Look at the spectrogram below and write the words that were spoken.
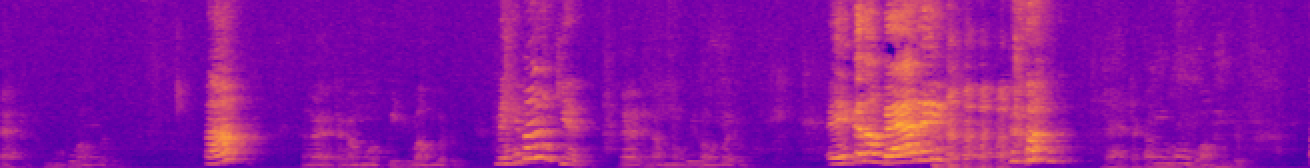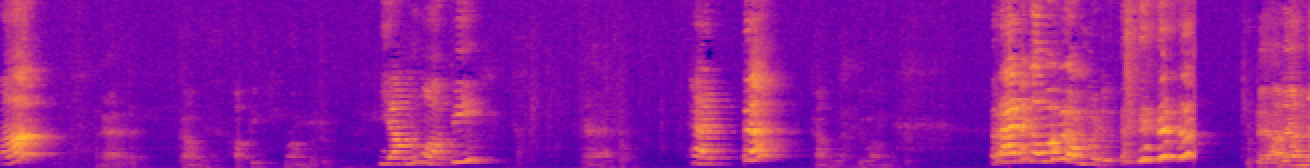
ඈට කමු වම්බටු. ආ? ඈට කමු අපි වම්බටු. මෙහෙම බලන්න කියන්නේ. ඈට කමු අපි වම්බටු. ඒක නම් බෑනේ. ඈට කමු අපි වම්බටු. ආ? ඈට කමු අපි වම්බටු. යමු අපි ඈට 60 කමු අපි වම්බටු. රැට ගම පෙම්බඩු. චුට්ට එහාට යන්න.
